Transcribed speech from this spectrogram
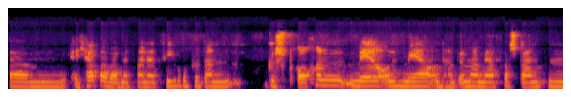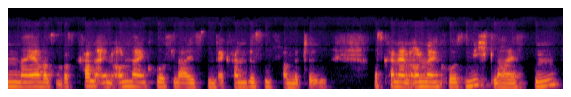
Ähm, ich habe aber mit meiner Zielgruppe dann gesprochen mehr und mehr und habe immer mehr verstanden, naja, was, was kann ein Online-Kurs leisten? Der kann Wissen vermitteln. Was kann ein Online-Kurs nicht leisten?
